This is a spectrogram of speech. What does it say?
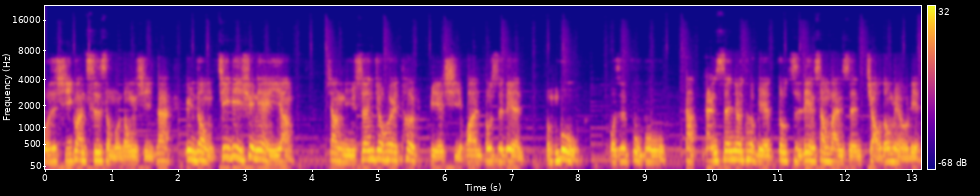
或是习惯吃什么东西，那运动、肌力训练一样，像女生就会特别喜欢都是练臀部或是腹部，那男生就特别都只练上半身，脚都没有练。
